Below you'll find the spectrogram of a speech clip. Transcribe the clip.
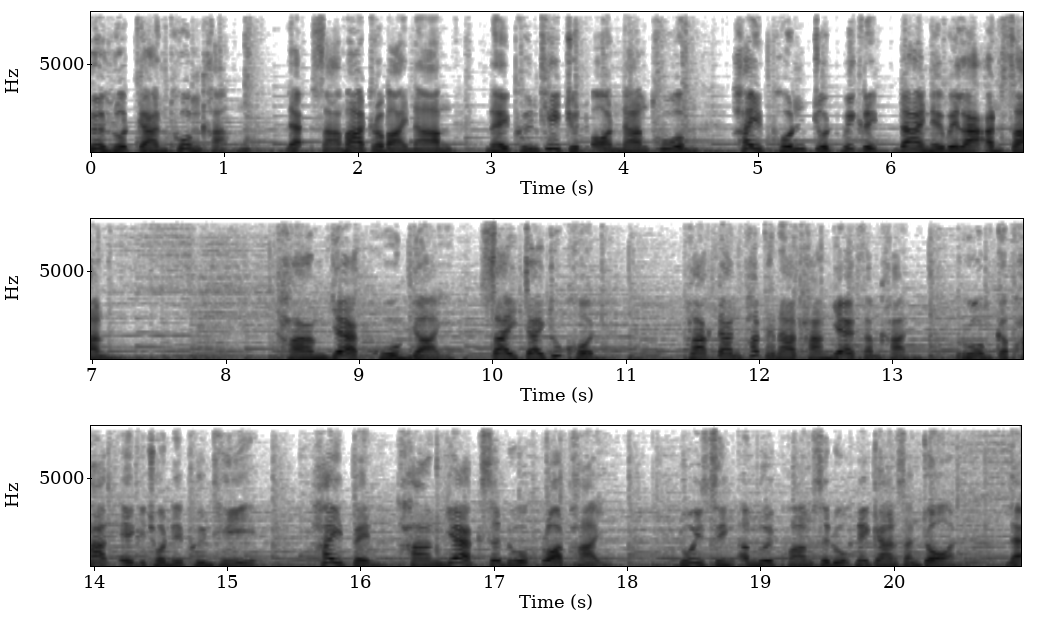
พื่อลดการท่วมขัง และสามารถระบายน้ำในพื้นที่จุดอ่อนน้ำท่วม ให้พ้นจุดวิกฤตได้ในเวลาอันสั้น ทางแยกห่วงใหญ่ใส่ใจทุกคนผลักดันพัฒนาทางแยกสำคัญ ร่วมกับภาคเอกชนในพื้นที่ ให้เป็นทางแยกสะดวกปลอดภัย ด้วยสิ่งอำนวยความสะดวกในการสัญจร และ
